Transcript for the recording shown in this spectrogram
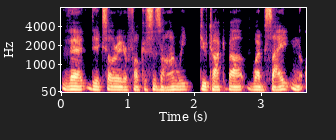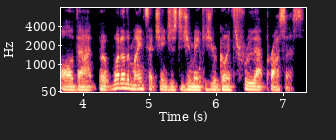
that the accelerator focuses on. We do talk about website and all that, but what other mindset changes did you make as you were going through that process?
